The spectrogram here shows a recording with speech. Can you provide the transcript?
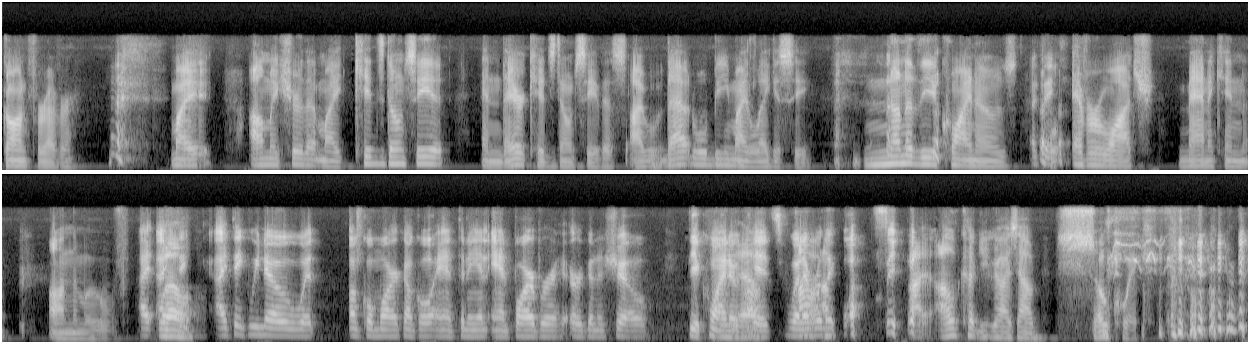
gone forever. my, I'll make sure that my kids don't see it and their kids don't see this. I that will be my legacy. None of the Aquinos I think- will ever watch Mannequin on the Move. I, I Well- think I think we know what Uncle Mark, Uncle Anthony, and Aunt Barbara are going to show the Aquino Yeah. kids whenever Oh, they want to see. I, I'll cut you guys out so quick.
